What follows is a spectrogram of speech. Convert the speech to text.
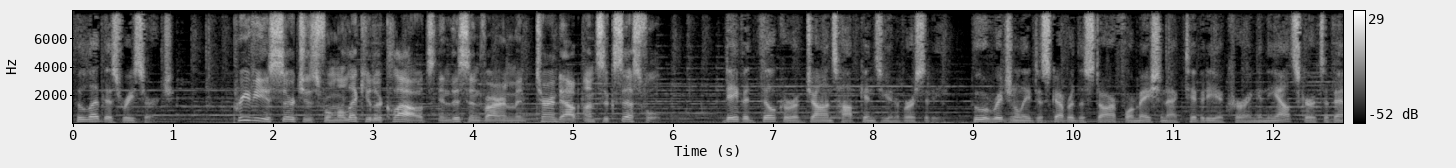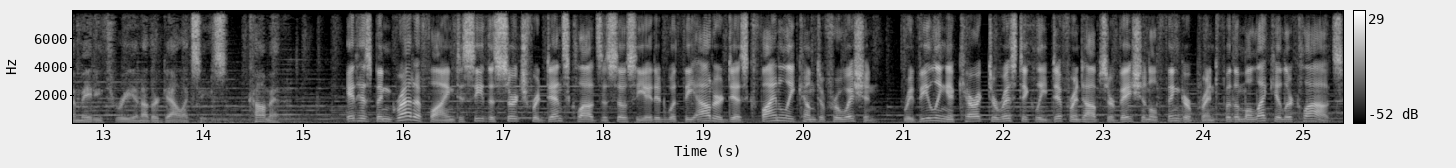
who led this research. Previous searches for molecular clouds in this environment turned out unsuccessful. David Thilker of Johns Hopkins University, who originally discovered the star formation activity occurring in the outskirts of M83 and other galaxies, commented. It has been gratifying to see the search for dense clouds associated with the outer disk finally come to fruition, revealing a characteristically different observational fingerprint for the molecular clouds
